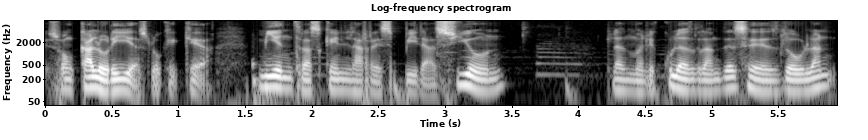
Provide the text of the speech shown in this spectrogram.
son calorías lo que queda. Mientras que en la respiración, las moléculas grandes se desdoblan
